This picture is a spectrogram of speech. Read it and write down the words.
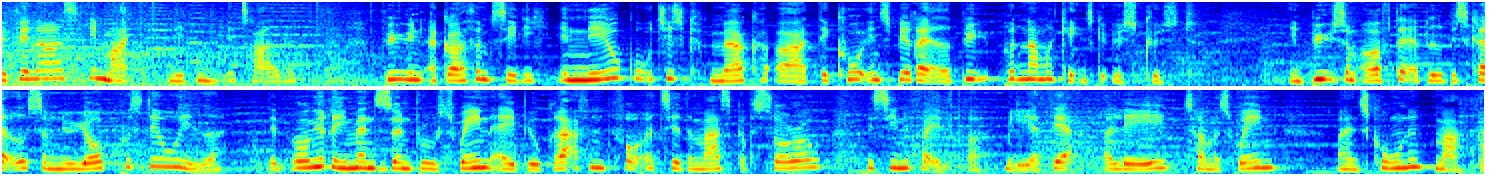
Befinder os i maj 1939. Byen er Gotham City, en neogotisk, mørk og art deco-inspireret by på den amerikanske østkyst. En by, som ofte er blevet beskrevet som New York på steroider. Den unge rigmands søn Bruce Wayne er i biografen for at til The Mask of Sorrow med sine forældre, milliardær og læge Thomas Wayne og hans kone Martha.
